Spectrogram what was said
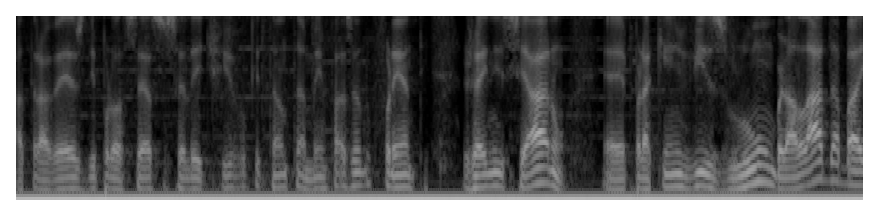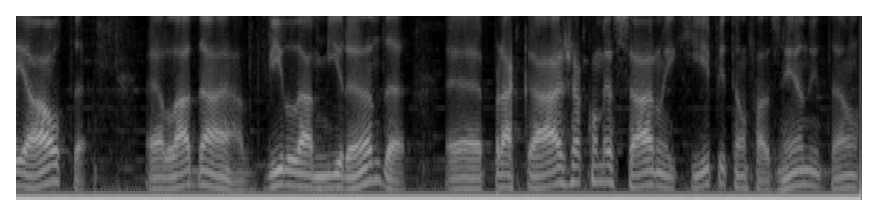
através de processo seletivo que estão também fazendo frente. Já iniciaram, é, para quem vislumbra lá da Bahia Alta, é, lá da Vila Miranda é, para cá já começaram a equipe, estão fazendo então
